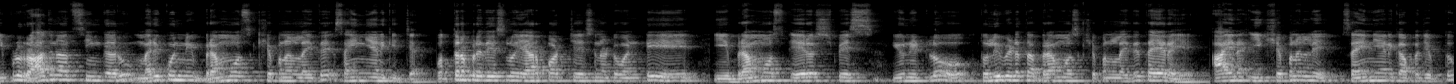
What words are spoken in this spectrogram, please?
ఇప్పుడు రాజ్నాథ్ సింగ్ గారు మరికొన్ని బ్రహ్మోస్ క్షిపణులు అయితే సైన్యానికి ఇచ్చారు. ఉత్తరప్రదేశ్లో ఏర్పాటు చేసినటువంటి ఈ బ్రహ్మోస్ ఏరోస్పేస్ యూనిట్లో తొలి విడత బ్రహ్మోస్ క్షిపణులు అయితే తయారయ్యాయి. ఆయన ఈ క్షిపణుల్ని సైన్యానికి అప్పచెప్తూ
